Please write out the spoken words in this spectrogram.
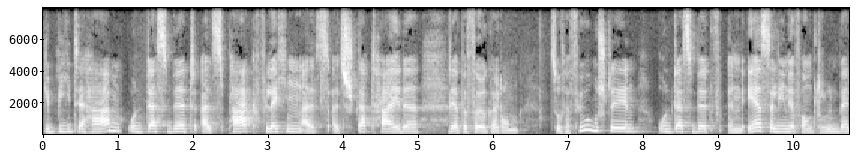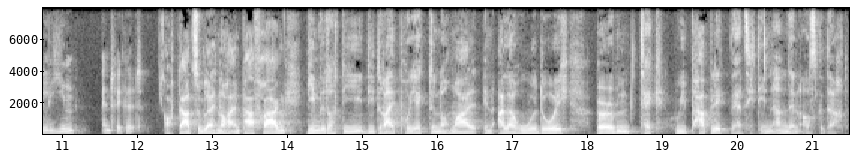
Gebiete haben und das wird als Parkflächen, als, als Stadtheide der Bevölkerung zur Verfügung stehen und das wird in erster Linie von Grün Berlin entwickelt. Auch dazu gleich noch ein paar Fragen. Gehen wir doch die, die drei Projekte nochmal in aller Ruhe durch. Urban Tech Republic, wer hat sich den Namen denn ausgedacht?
